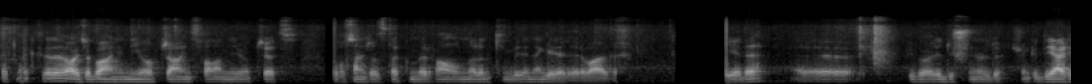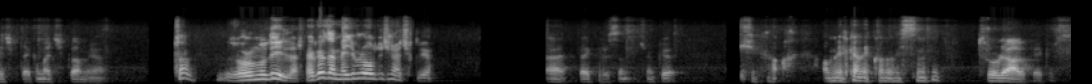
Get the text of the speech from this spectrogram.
takmak istedi acaba hani New York Giants falan, New York Jets, Los Angeles takımları falan onların kim bilir ne gelirleri vardır diye de e, bir böyle düşünüldü. Çünkü diğer hiçbir takım açıklamıyor. Tabii. Zorunlu değiller. Packers de mecbur olduğu için açıklıyor. Evet Packers'ın çünkü Amerikan ekonomisinin trolü abi Packers.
